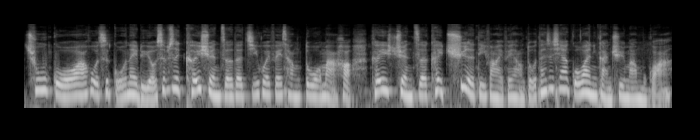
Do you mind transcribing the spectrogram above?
出国啊，或者是国内旅游，是不是可以选择的机会非常多嘛？哈，可以选择可以去的地方也非常多。但是现在国外你敢去吗？木瓜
